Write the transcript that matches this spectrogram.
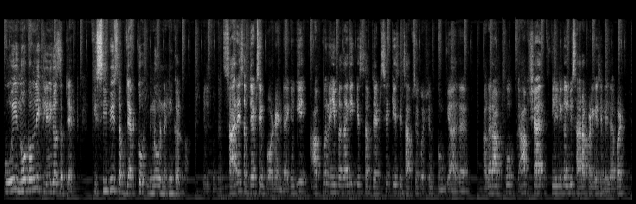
कोई नॉट ओनली क्लिनिकल सब्जेक्ट किसी भी सब्जेक्ट को इग्नोर नहीं करना बिल्कुल सारे सब्जेक्ट्स इंपॉर्टेंट है, क्योंकि आपको नहीं पता कि किस सब्जेक्ट से किस हिसाब से क्वेश्चन घूम के आ जाए। अगर आपको, आप शायद क्लिनिकल भी सारा पढ़ के चले जाए बट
